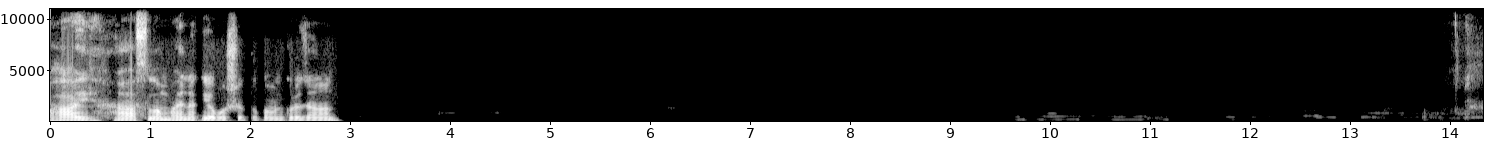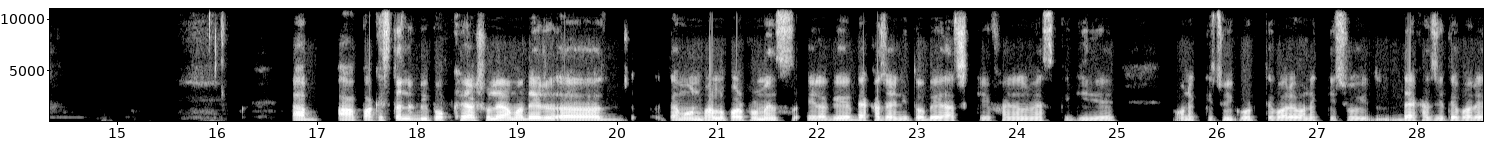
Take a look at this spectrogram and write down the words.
ভাই, আসলাম ভাই নাকি অবশ্যই একটু কমেন্ট করে জানান। পাকিস্তানের বিপক্ষে আসলে আমাদের তেমন ভালো পারফরমেন্স এর আগে দেখা যায়নি। তবে আজকে ফাইনাল ম্যাচকে ঘিরে অনেক কিছুই ঘটতে পারে, অনেক কিছুই দেখা যেতে পারে।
